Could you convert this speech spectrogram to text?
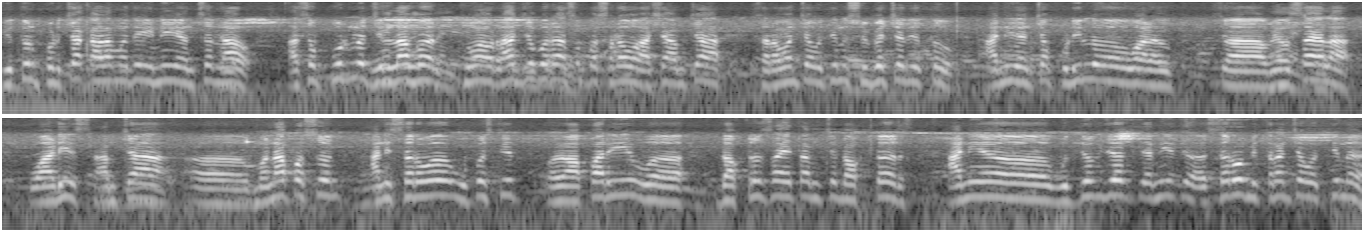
इथून पुढच्या काळामध्ये हिने यांचं नाव असं पूर्ण जिल्हाभर किंवा राज्यभर असं पसरावं अशा आमच्या सर्वांच्या वतीनं शुभेच्छा देतो. आणि यांच्या पुढील वाढ व्यवसायाला वाढीस आमच्या मनापासून आणि सर्व उपस्थित व्यापारी व डॉक्टर्स आहेत आमचे डॉक्टर्स आणि उद्योजक यांनी सर्व मित्रांच्या वतीनं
